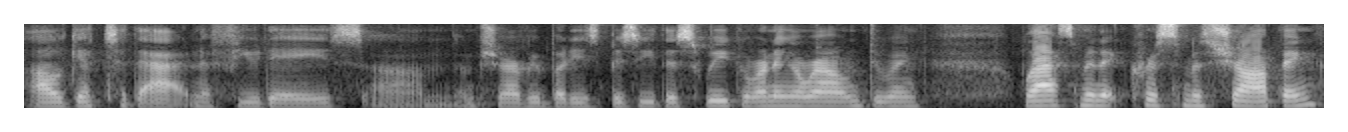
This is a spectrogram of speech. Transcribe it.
I'll get to that in a few days. Um, I'm sure everybody's busy this week running around doing last minute Christmas shopping.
